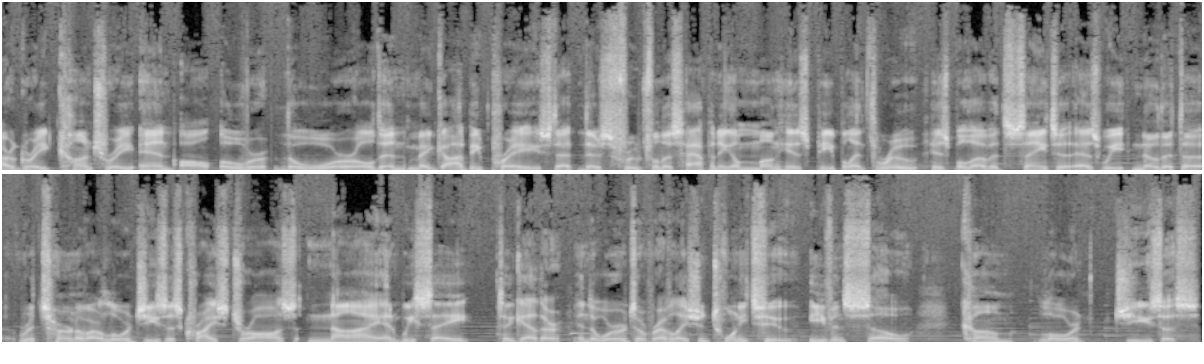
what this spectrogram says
our great country country and all over the world. And may God be praised that there's fruitfulness happening among His people and through His beloved saints as we know that the return of our Lord Jesus Christ draws nigh. And we say together in the words of Revelation 22 Even so, come, Lord Jesus.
